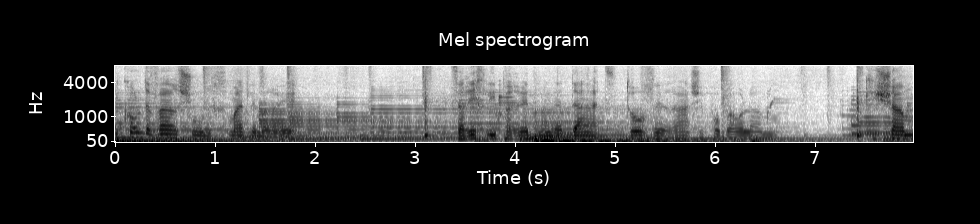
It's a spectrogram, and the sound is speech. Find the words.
מכל דבר שהוא נחמד למראה. צריך להיפרד מן הדעת טוב ורע שפה בעולם, כי שם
